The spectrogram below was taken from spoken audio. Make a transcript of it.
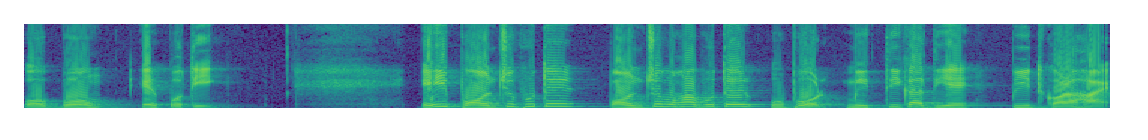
ও বোম এর প্রতীক। এই পঞ্চভূতের, পঞ্চমহাভূতের উপর মৃত্তিকা দিয়ে পিঠ করা হয়।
